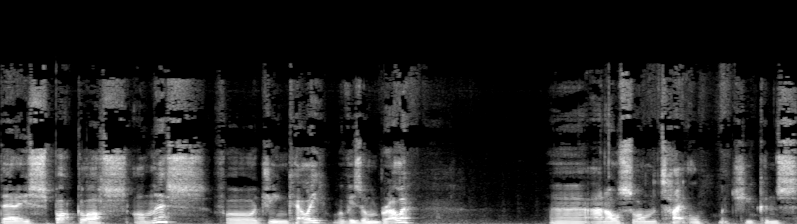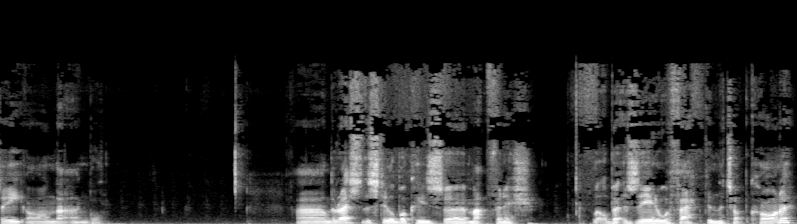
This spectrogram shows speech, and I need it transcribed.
There is spot gloss on this for Gene Kelly with his umbrella uh, and also on the title, which you can see on that angle. And the rest of the steelbook is uh, matte finish. A little bit of zero effect in the top corner.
